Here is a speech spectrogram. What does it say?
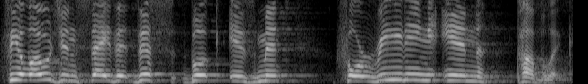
Theologians say that this book is meant for reading in public.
